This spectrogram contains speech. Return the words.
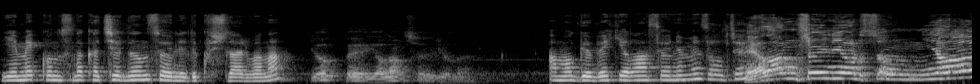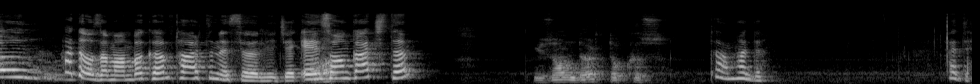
Yemek konusunda kaçırdığını söyledi kuşlar bana. Yok be yalan söylüyorlar. Ama göbek yalan söylemez olacak. Yalan söylüyorsun yalan. Hadi o zaman bakalım tartı ne söyleyecek. En Tamam. son kaçtın? 114 9. Tamam hadi. Hadi.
